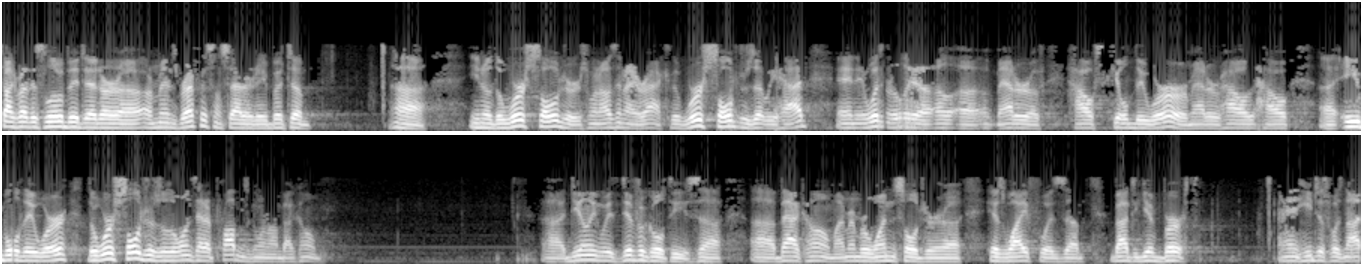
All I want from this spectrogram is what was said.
Talked about this a little bit at our, uh, our men's breakfast on Saturday, but um, uh, you know, the worst soldiers when I was in Iraq, the worst soldiers that we had, and it wasn't really a, a, matter of how skilled they were or a matter of how, how uh, able they were. The worst soldiers are the ones that had problems going on back home. Uh, dealing with difficulties uh, uh, back home. I remember one soldier, uh, his wife was uh, about to give birth, and he just was not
